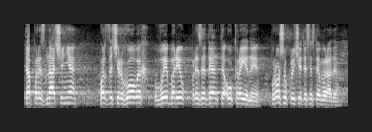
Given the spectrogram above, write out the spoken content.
та призначення позачергових виборів Президента України. Прошу включити систему Ради. –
